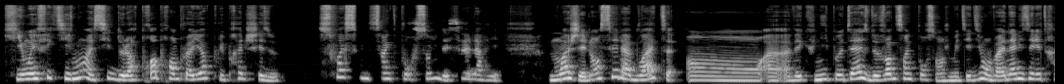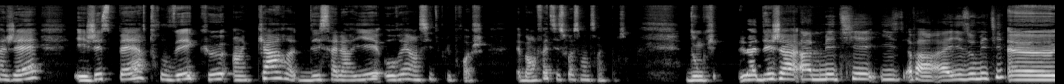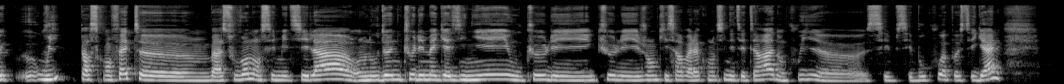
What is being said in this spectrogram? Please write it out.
qui ont effectivement un site de leur propre employeur plus près de chez eux. 65% des salariés. Moi, j'ai lancé la boîte en, avec une hypothèse de 25%. Je m'étais dit, on va analyser les trajets et j'espère trouver que un quart des salariés auraient un site plus proche. eh ben en fait c'est 65%. Donc là déjà à métier, enfin à isométier. Euh, oui, parce qu'en fait, euh, bah, souvent dans ces métiers-là, on nous donne que les magasiniers ou que les que les gens qui servent à la cantine, etc. Donc oui, euh, c'est beaucoup à poste égal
